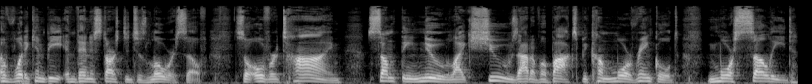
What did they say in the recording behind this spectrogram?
of what it can be, and then it starts to just lower itself. So over time, something new, like shoes out of a box, become more wrinkled, more sullied,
